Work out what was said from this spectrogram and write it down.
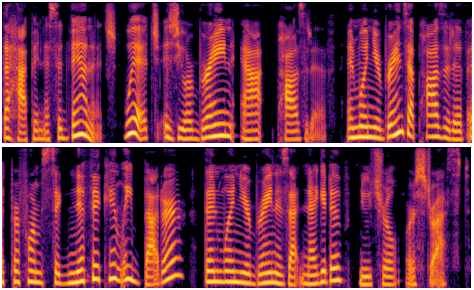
the happiness advantage, which is your brain at positive. And when your brain's at positive, it performs significantly better than when your brain is at negative, neutral, or stressed.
